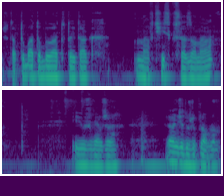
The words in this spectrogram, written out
że ta tuba to była tutaj tak na wcisk wsadzona i już wiem, że, że będzie duży problem,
